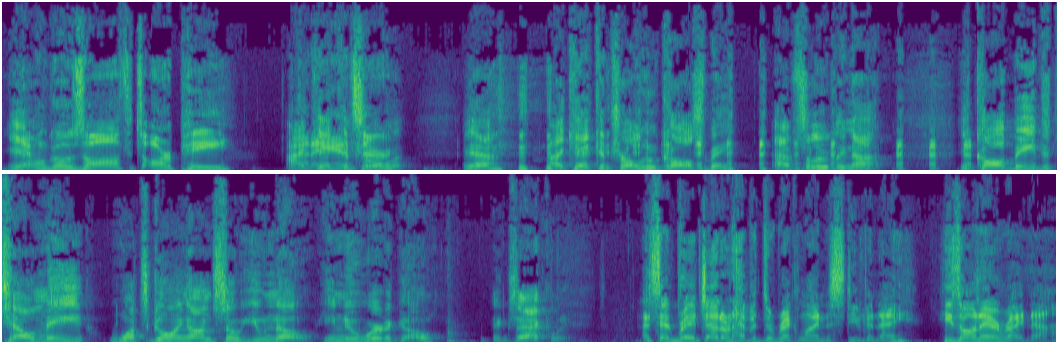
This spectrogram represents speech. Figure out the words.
Yeah. Phone goes off. It's RP. I can't answer. control it. Yeah, I can't control who calls me. Absolutely not. He called me to tell me what's going on so you know. He knew where to go. Exactly. I said, Rich, I don't have a direct line to Stephen A. He's on air right now.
